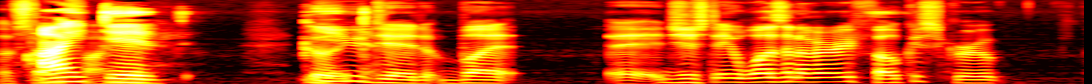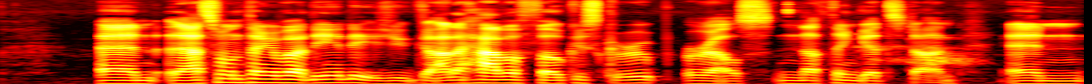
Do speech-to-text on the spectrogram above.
of I did You did, but it just it wasn't a very focused group, and that's one thing about D and D is you gotta have a focus group or else nothing gets done. And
